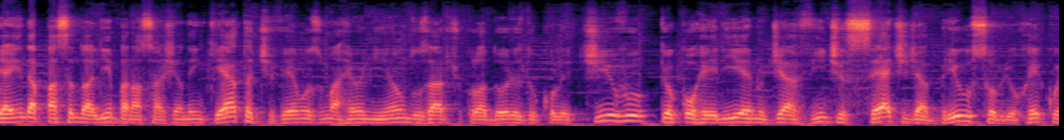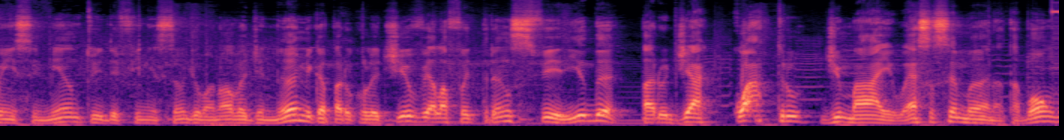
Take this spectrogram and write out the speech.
E ainda passando a limpa nossa agenda inquieta, tivemos uma reunião dos articuladores do coletivo, que ocorreria no dia 27 de abril, sobre o reconhecimento e definição de uma nova dinâmica para o coletivo, e ela foi transferida para o dia 4 de maio, essa semana, tá bom?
